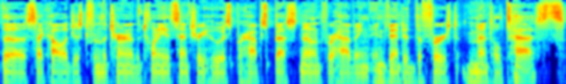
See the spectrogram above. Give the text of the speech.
the psychologist from the turn of the 20th century who is perhaps best known for having invented the first mental tests.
